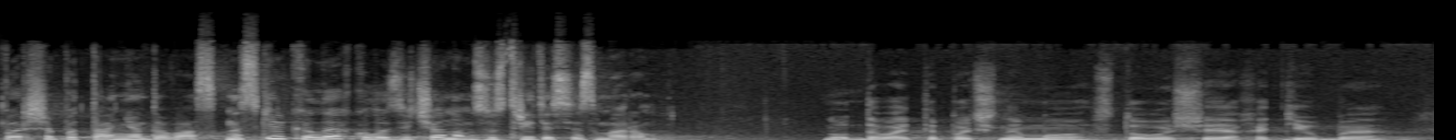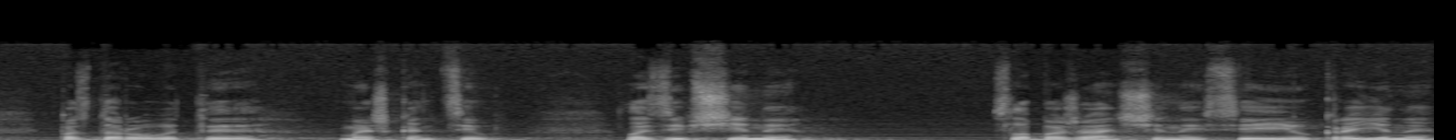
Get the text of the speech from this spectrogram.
Перше питання до вас: наскільки легко лозівчанам зустрітися з мером? Ну, давайте почнемо з того, що я хотів би поздоровити мешканців Лазівщини, Слобожанщини, всієї України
